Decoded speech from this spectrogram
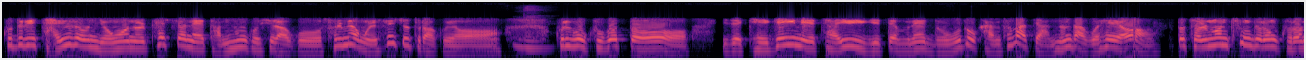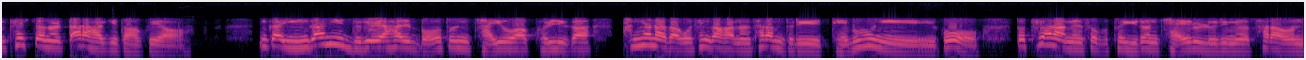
그들이 자유로운 영혼을 패션에 담는 것이라고 설명을 해주더라고요. 네. 그리고 그것도 이제 개개인의 자유이기 때문에 누구도 간섭하지 않는다고 해요. 또 젊은 층들은 그런 패션을 따라하기도 하고요. 그러니까 인간이 누려야 할 모든 자유와 권리가 당연하다고 생각하는 사람들이 대부분이고 또 태어나면서부터 이런 자유를 누리며 살아온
